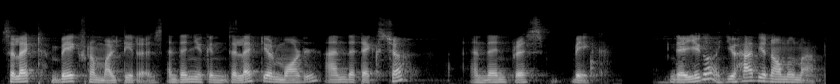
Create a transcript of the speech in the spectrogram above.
select bake from multi-res and then you can select your model and the texture and then press bake. There you go, you have your normal map.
